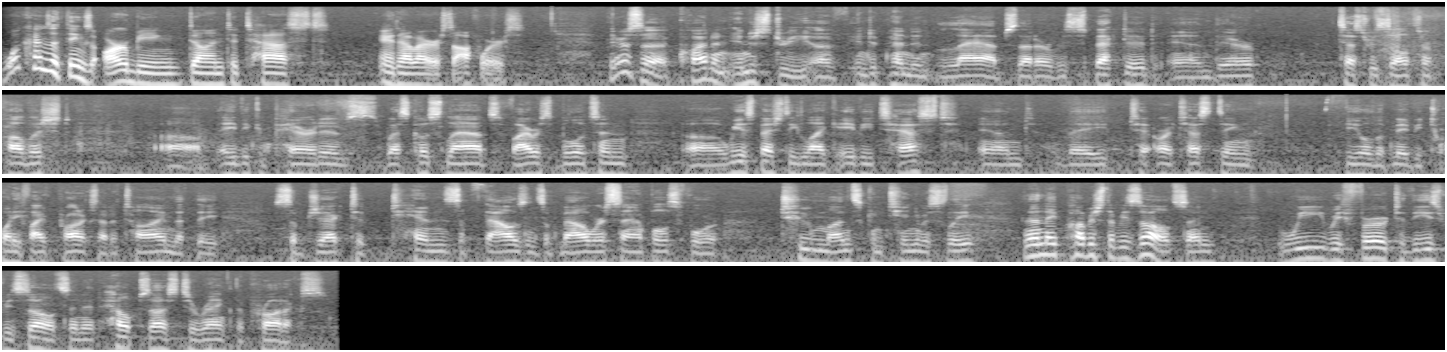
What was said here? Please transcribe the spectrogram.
What kinds of things are being done to test antivirus softwares? There's a, quite an industry of independent labs that are respected and their test results are published. Uh, AV Comparatives, West Coast Labs, Virus Bulletin. Uh, we especially like AV Test and they te are testing field of maybe 25 products at a time that they subject to tens of thousands of malware samples for two months continuously. And then they publish the results and we refer to these results and it helps us to rank the products.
